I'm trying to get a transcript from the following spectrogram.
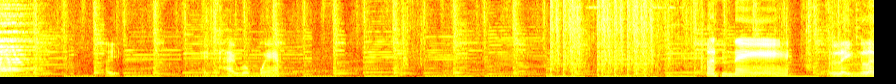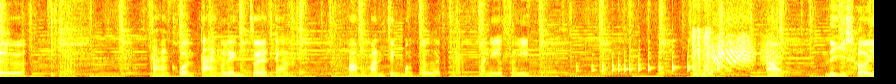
ล่างเฮ้ยเห็นใครแวบๆนั่นแน่ เล็งเหลอ ต่างคนต่างเล็งเจอกัน ความมันจึงบังเกิด มานี่สิเอ้าหนีเฉย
